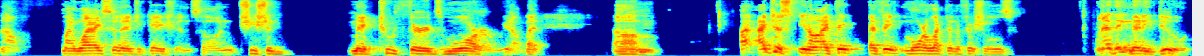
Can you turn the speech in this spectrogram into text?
Now, my wife's in education, so and she should make two thirds more, you know. But um, I, I, just, you know, I think I think more elected officials, and I think many do,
